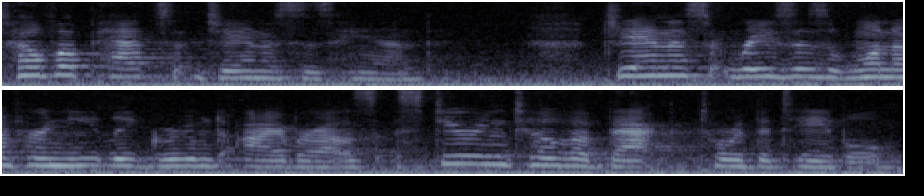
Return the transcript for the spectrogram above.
Tova pats Janice's hand. Janice raises one of her neatly groomed eyebrows, steering Tova back toward the table.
